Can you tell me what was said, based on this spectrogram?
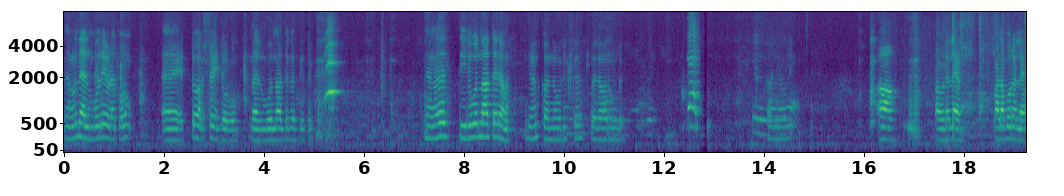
ഞങ്ങൾ നിലമ്പൂർ ഇവിടെ ഇപ്പം എട്ട് വർഷമായിട്ടുള്ളൂ നിലമ്പൂർ നാട്ടിൽ എത്തിയിട്ട്. ഞങ്ങൾ തിരുവനാട്ടുകാരാണ് ഞാൻ കണ്ണൂരിക്ക് വരാറുണ്ട്. കന്നോലി. ആ അവിടെ അല്ലേ വടപുറല്ലേ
